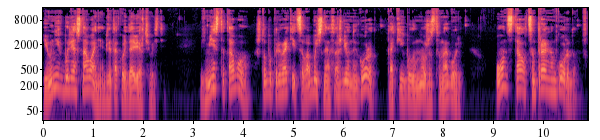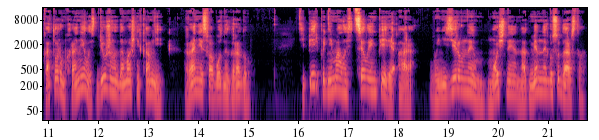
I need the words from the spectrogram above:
И у них были основания для такой доверчивости. Вместо того, чтобы превратиться в обычный осажденный город, каких было множество на горе, он стал центральным городом, в котором хранилась дюжина домашних камней, ранее свободных городов. Теперь поднималась целая империя Ара, военизированное, мощное, надменное государство,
